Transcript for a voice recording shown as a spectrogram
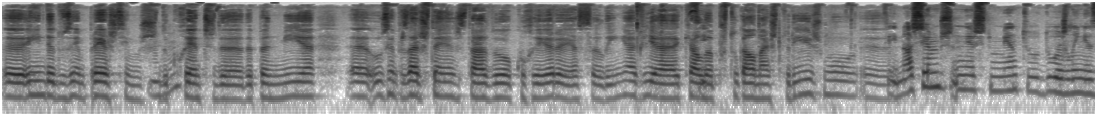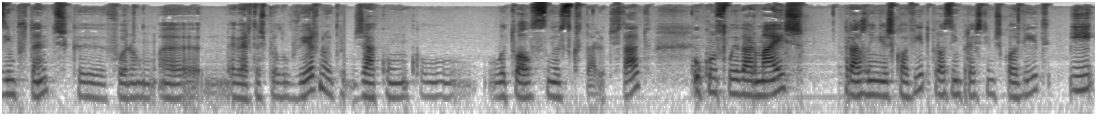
ainda dos empréstimos uhum. decorrentes da, da pandemia, uh, os empresários têm estado a correr a essa linha? Havia aquela Sim. Portugal mais turismo? Uh... Sim, nós temos neste momento duas linhas importantes que foram uh, abertas pelo Governo, já com, com o atual Senhor Secretário de Estado. O Consolidar Mais, para as linhas Covid, para os empréstimos Covid e,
